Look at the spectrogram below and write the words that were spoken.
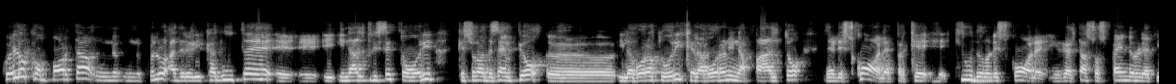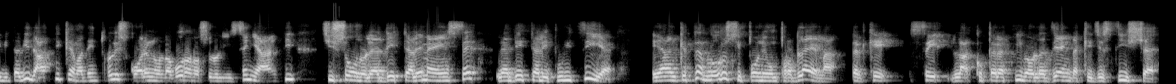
quello, comporta un, un, quello ha delle ricadute eh, eh, in altri settori, che sono ad esempio eh, i lavoratori che lavorano in appalto nelle scuole, perché eh, chiudono le scuole, in realtà sospendono le attività didattiche, ma dentro le scuole non lavorano solo gli insegnanti, ci sono le addette alle mense, le addette alle pulizie e anche per loro si pone un problema perché se la cooperativa o l'azienda che gestisce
